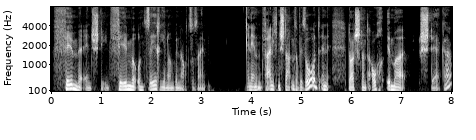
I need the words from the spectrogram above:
Filme entstehen, Filme und Serien, um genau zu sein. In den Vereinigten Staaten sowieso und in Deutschland auch immer stärker.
